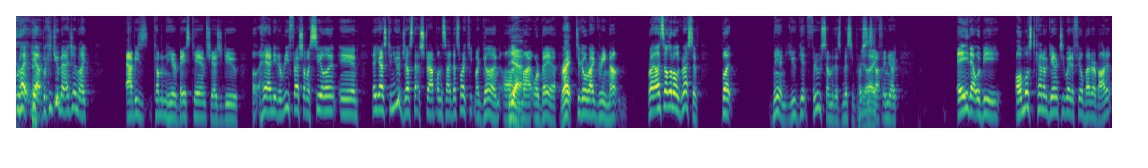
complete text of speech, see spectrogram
Right. Yeah. But could you imagine like Abby's coming in here base camp. She has you do, oh, hey, I need a refresh on my sealant. And hey, guys, can you adjust that strap on the side? That's where I keep my gun on Yeah. my Orbea Right. to go ride Green Mountain. Right. That's a little aggressive. But man, you get through some of this missing person like- stuff and you're like, A, that would be almost kind of a guaranteed way to feel better about it.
